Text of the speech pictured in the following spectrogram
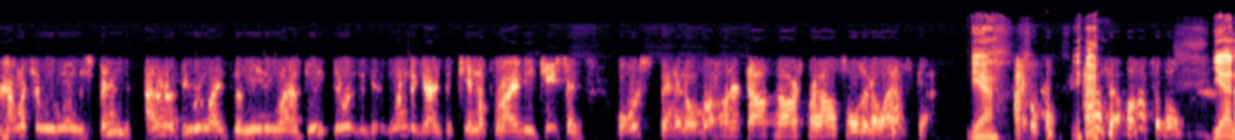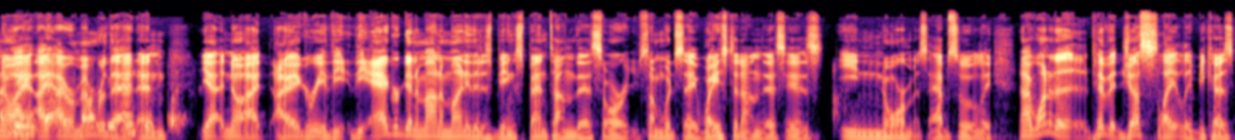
how much are we willing to spend. I don't know if you realized the meeting last week. There was a, one of the guys that came up for IBT said, "Well, we're spending over a hundred thousand dollars per household in Alaska." Yeah. How is that possible? Yeah, no, I I, mean, I, I remember that, and yeah, no, I, I agree. the The aggregate amount of money that is being spent on this, or some would say wasted on this, is enormous. Absolutely. Now, I wanted to pivot just slightly because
